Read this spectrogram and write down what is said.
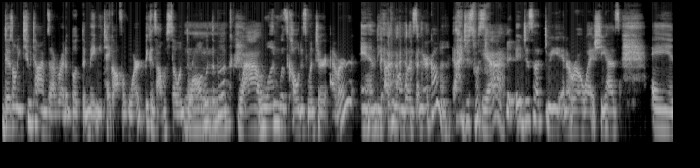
There's only two times that I've read a book that made me take off of work because I was so enthralled mm, with the book. Wow. One was Coldest Winter Ever, and the other one was Americanah. I just was, yeah, it just hooked me in a real way. She has a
